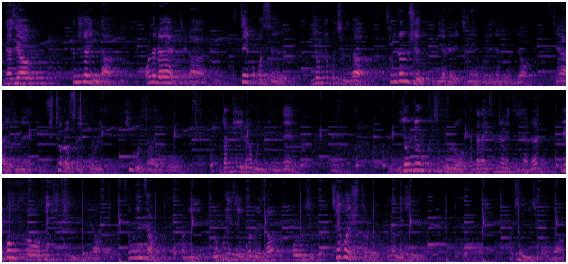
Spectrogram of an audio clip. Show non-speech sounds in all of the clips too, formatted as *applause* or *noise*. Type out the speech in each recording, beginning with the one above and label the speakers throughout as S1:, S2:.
S1: 안녕하세요. 현준혁입니다. 오늘은 제가 그 스테이 포커스 이정준 코치님과 3점슛 대결을 진행해 볼 예정이거든요. 제가 요즘에 좀 슈터로서의 꿈을 키우고 있어가지고 도장 깨기를 하고 있는 중인데 네. 그 이정준 코치님으로 간단하게 설명해 드리자면 일본 프로 선수 출신인데요 송인성 거기 농구 인생 인터뷰에서 뽑으신 최고의 슈터로 해내내신 코치님이시거든요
